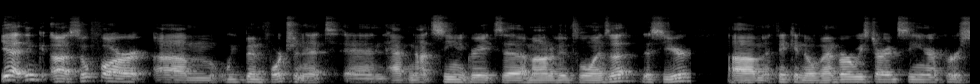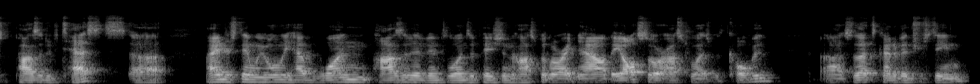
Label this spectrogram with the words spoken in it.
Yeah, I think uh, so far um, we've been fortunate and have not seen a great uh, amount of influenza this year. Um, I think in November we started seeing our first positive tests. Uh, I understand we only have one positive influenza patient in the hospital right now. They also are hospitalized with COVID. Uh, so that's kind of interesting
